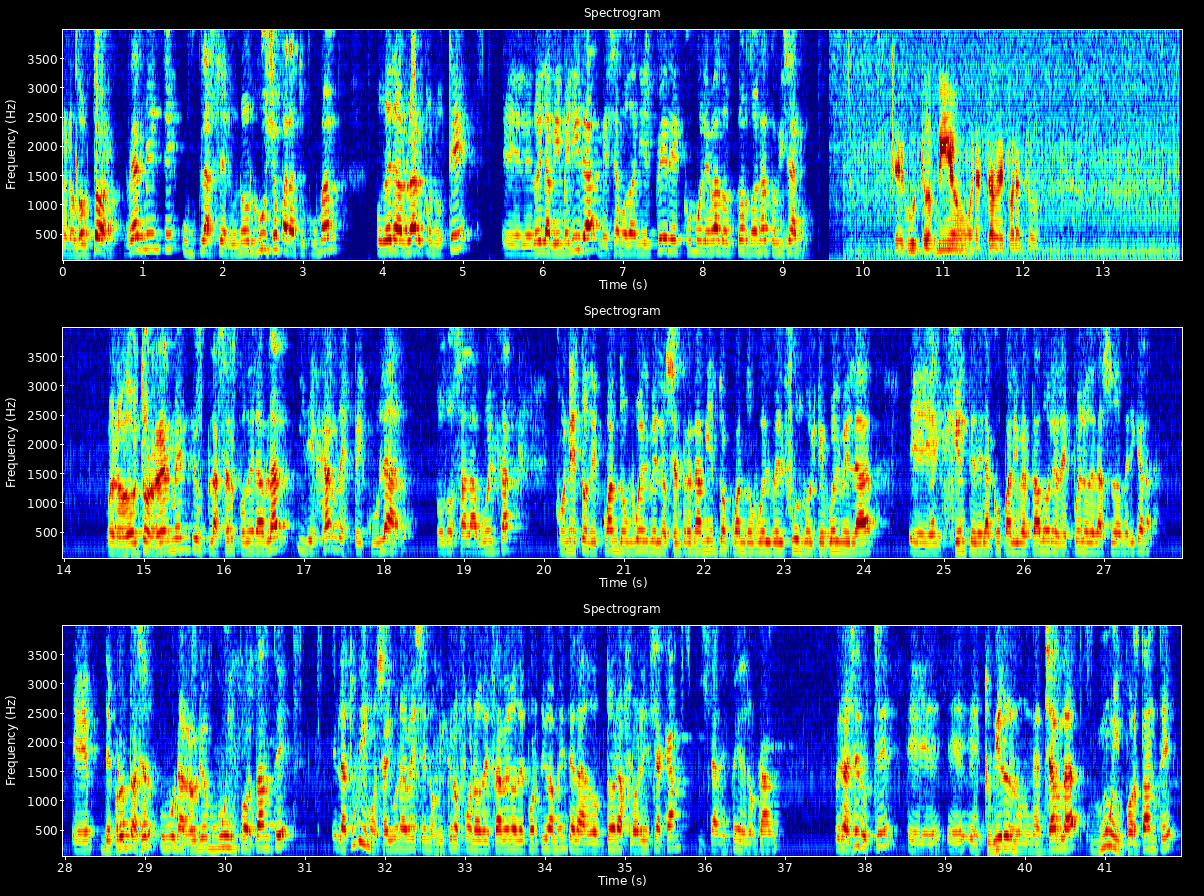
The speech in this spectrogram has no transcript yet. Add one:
Bueno, doctor, realmente un placer, un orgullo para Tucumán poder hablar con usted. Eh, le doy la bienvenida, me llamo Daniel Pérez. ¿Cómo le va, doctor Donato Villani? El gusto es mío, buenas tardes para todos. Bueno, doctor, realmente un placer poder hablar y dejar de especular todos a la vuelta con esto de cuándo vuelven los entrenamientos, cuándo vuelve el fútbol, que vuelve la eh, gente de la Copa Libertadores, después lo de la Sudamericana. Eh, de pronto ayer hubo una reunión muy importante, la tuvimos alguna vez en los micrófonos de Sabelo Deportivamente, la doctora Florencia Camp, hija de Pedro Camp, pero ayer usted eh, estuvieron en una charla muy importante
